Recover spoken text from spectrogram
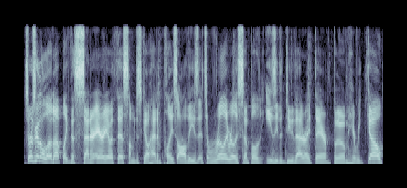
So we're just going to load up like the center area with this. Let me just go ahead and place all these. It's really, really simple and easy to do that right there. Boom. Here we go.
